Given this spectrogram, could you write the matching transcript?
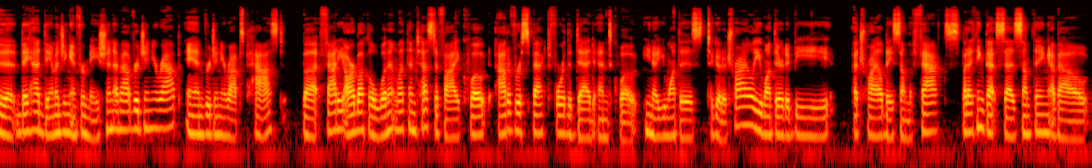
uh, they had damaging information about Virginia Rappe and Virginia Rappe's past, but Fatty Arbuckle wouldn't let them testify, quote, out of respect for the dead, end quote. You know, you want this to go to trial, you want there to be a trial based on the facts, but I think that says something about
